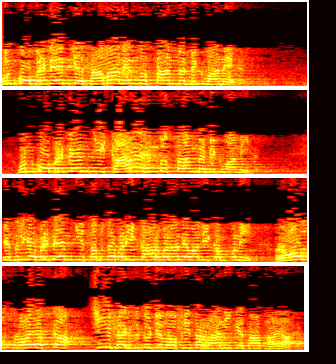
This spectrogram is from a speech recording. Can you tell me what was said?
उनको ब्रिटेन के सामान हिंदुस्तान में बिकवाने हैं। उनको ब्रिटेन की कारें हिंदुस्तान में बिकवानी है। इसलिए ब्रिटेन की सबसे बड़ी कार बनाने वाली कंपनी रॉल्स रॉयस का चीफ एग्जीक्यूटिव ऑफिसर रानी के साथ आया है।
